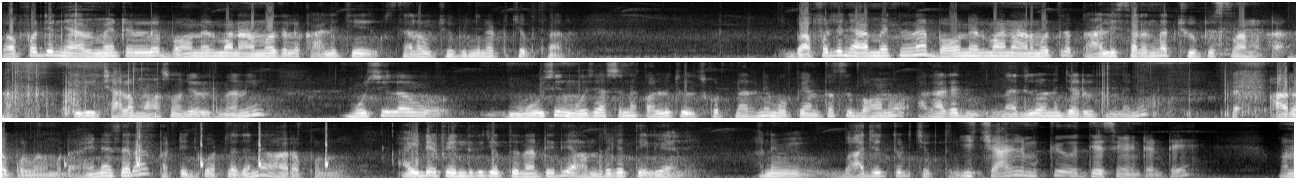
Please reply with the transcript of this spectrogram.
బఫర్ జోన్ యాభై మీటర్లలో భవన నిర్మాణ అనుమతులు ఖాళీ స్థలం చూపించినట్టు చెబుతున్నారు. బఫర్ జోన్ యాభై మీటర్లనే భవన నిర్మాణ అనుమతులు ఖాళీ స్థలంగా చూపిస్తున్నారన్నమాట ఇది చాలా మోసం జరుగుతుందని మూసీలో మూసిని మూసేస్తున్న కళ్ళు చూసుకుంటున్నారని ముప్పై అంతస్తుల భవనం అలాగే నదిలోనే జరుగుతుందని ఆరోపణలు అనమాట అయినా సరే పట్టించుకోవట్లేదని ఆరోపణలు. ఐడిఎఫ్ ఎందుకు చెప్తుందంటే ఇది అందరికీ తెలియాలి అని బాధ్యతతో చెప్తుంది. ఈ ఛానల్ ముఖ్య ఉద్దేశం ఏంటంటే మన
